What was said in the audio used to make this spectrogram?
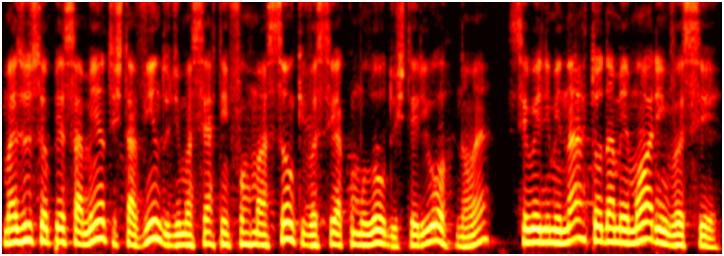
mas o seu pensamento está vindo de uma certa informação que você acumulou do exterior, não é? Se eu eliminar toda a memória em você,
